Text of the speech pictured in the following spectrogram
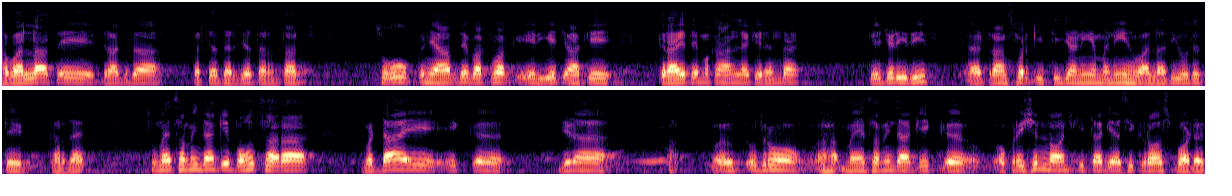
ਹਵਾਲਾ ਤੇ ਡਰੱਗ ਦਾ ਪਰਚਾ ਦਰਜ ਹੈ ਤਰਨਤਾਰਨ 'ਚ। ਸੋ ਪੰਜਾਬ ਦੇ ਵੱਖ-ਵੱਖ ਏਰੀਏ 'ਚ ਆ ਕੇ ਕਿਰਾਏ ਤੇ ਮਕਾਨ ਲੈ ਕੇ ਰਹਿੰਦਾ ਹੈ ਤੇ ਜਿਹੜੀ ਰੀ ਟ੍ਰਾਂਸਫਰ ਕੀਤੀ ਜਾਣੀ ਹੈ ਮਨੀ ਹਵਾਲਾ ਦੀ, ਉਹਦੇ ਤੇ ਕਰਦਾ ਹੈ। ਸੋ ਮੈਂ ਸਮਝਦਾ ਕਿ ਬਹੁਤ ਸਾਰਾ ਵੱਡਾ ਇਹ ਇੱਕ, ਜਿਹੜਾ ਉਧਰੋਂ ਮੈਂ ਸਮਝਦਾ ਕਿ ਇੱਕ ਆਪਰੇਸ਼ਨ ਲਾਂਚ ਕੀਤਾ ਗਿਆ ਸੀ ਕ੍ਰਾਸ ਬਾਰਡਰ।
